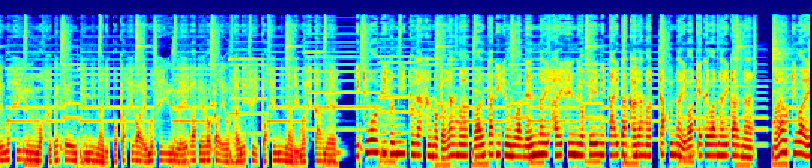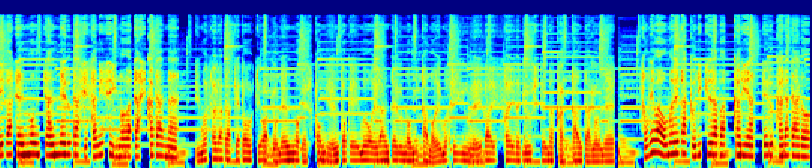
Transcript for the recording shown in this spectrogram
MCU も全て延期になり今年は MCU 映画ゼロという寂しい年になりましたね。一応ディズニープラスのドラマ、ワンダビジョンは年内配信予定みたいだから全くないわけではないがな。まあうちは映画専門チャンネルだし寂しいのは確かだな。今更だけどうちは去年のゲストにエンドゲームを選んでるのに他の MCU 映画一切レビューしてなかったんだよね。それはお前がプリキュアばっかりやってるからだろ。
